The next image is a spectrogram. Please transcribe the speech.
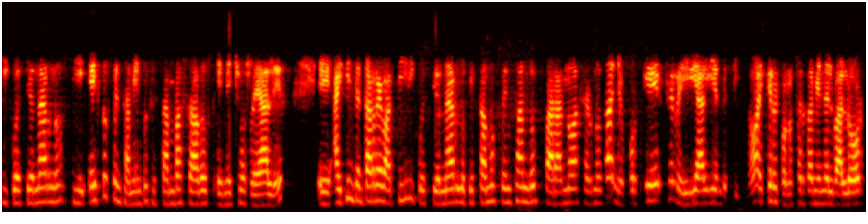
y cuestionarnos si estos pensamientos están basados en hechos reales eh, hay que intentar rebatir y cuestionar lo que estamos pensando para no hacernos daño. ¿Por qué se reiría alguien de ti? ¿no? Hay que reconocer también el valor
